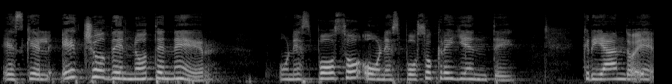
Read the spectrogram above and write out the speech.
es que el hecho de no tener un esposo o un esposo creyente criando, eh,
